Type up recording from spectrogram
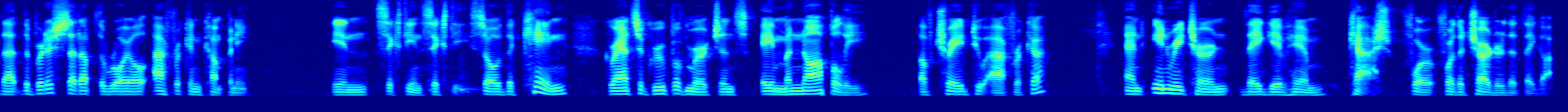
that the British set up the Royal African Company in 1660. So the king grants a group of merchants a monopoly of trade to Africa, and in return, they give him cash for, for the charter that they got.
